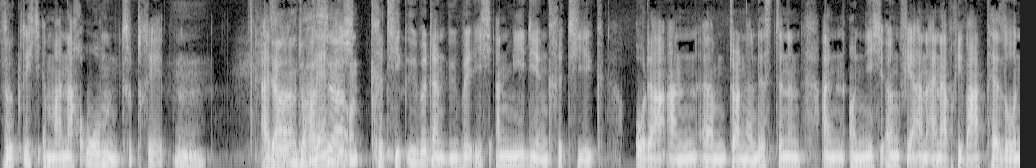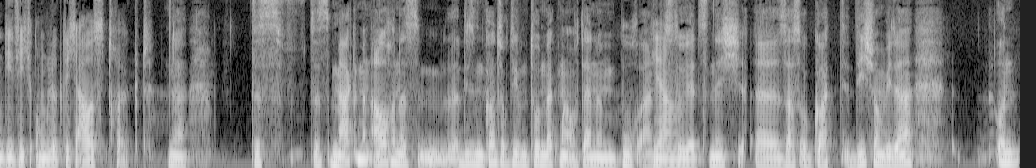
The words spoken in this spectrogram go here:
wirklich immer nach oben zu treten. Also Mhm. Ja, und du hast wenn ja- ich Kritik übe, dann übe ich an Medienkritik oder an ähm, Journalistinnen an, und nicht irgendwie an einer Privatperson, die sich unglücklich ausdrückt. Ja, das, das merkt man auch und das, diesen konstruktiven Ton merkt man auch deinem Buch an, Ja. dass du jetzt nicht äh, sagst, oh Gott, die schon wieder. Und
